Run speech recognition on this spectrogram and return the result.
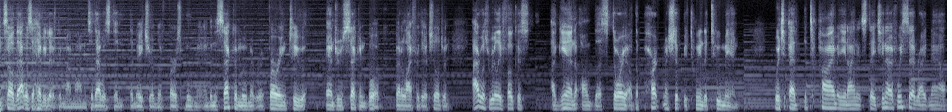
And so that was a heavy lift in my mind. And so that was the, the nature of the first movement. And then the second movement, referring to Andrew's second book, Better Life for Their Children, I was really focused again on the story of the partnership between the two men, which at the time in the United States, you know, if we said right now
